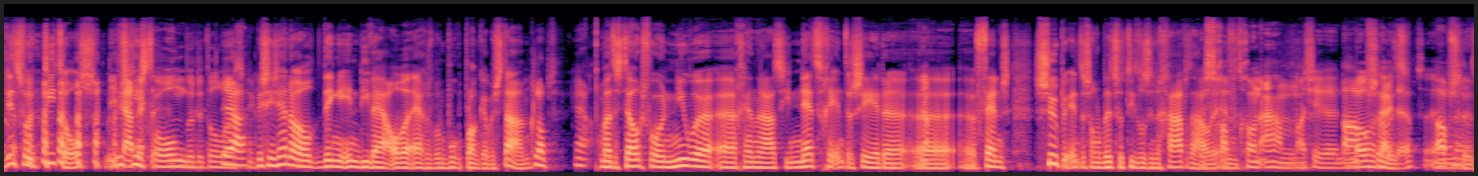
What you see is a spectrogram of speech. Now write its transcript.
dit soort titels. Die misschien, gaat is- echt voor honderden dollars. Ja. misschien zijn er wel dingen in die wij al wel ergens op een boekenplank hebben staan. Klopt. Ja. Maar het is telkens voor een nieuwe eh, generatie net geïnteresseerde Ja. fans super interessant om dit soort titels in de gaten te Dus houden. schaf En het gewoon aan als je de Absoluut. mogelijkheid hebt. En, Absoluut.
